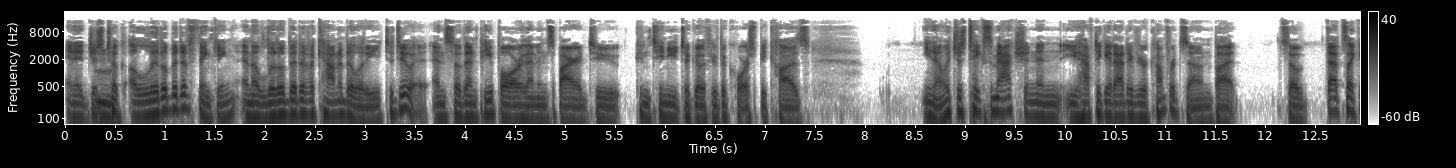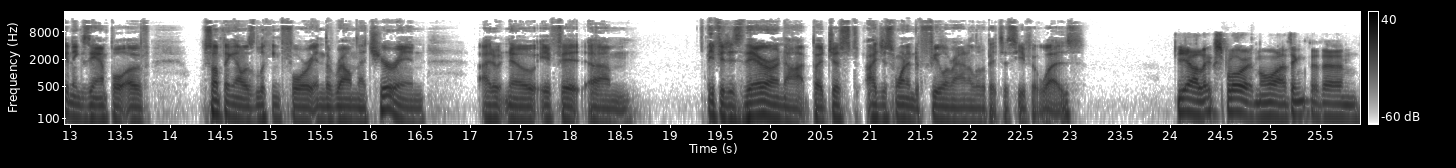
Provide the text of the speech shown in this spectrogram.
And it just mm. took a little bit of thinking and a little bit of accountability to do it. And so then people are then inspired to continue to go through the course because you know, it just takes some action and you have to get out of your comfort zone. But so that's like an example of something I was looking for in the realm that you're in. I don't know if it um, if it is there or not, but just I just wanted to feel around a little bit to see if it was. Yeah, I'll explore it more. I think that um,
